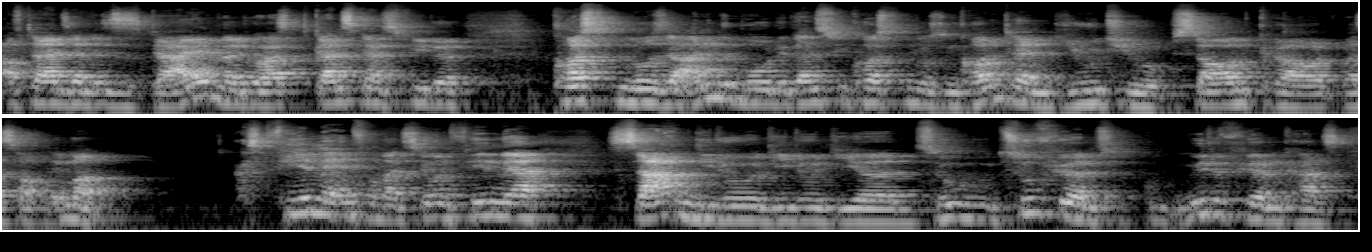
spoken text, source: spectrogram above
auf der einen Seite ist es geil, weil du hast ganz, ganz viele kostenlose Angebote, ganz viel kostenlosen Content, YouTube, Soundcloud, was auch immer. Du hast viel mehr Informationen, viel mehr Sachen, die du, die du dir zu, zuführen, zu, müde führen kannst.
